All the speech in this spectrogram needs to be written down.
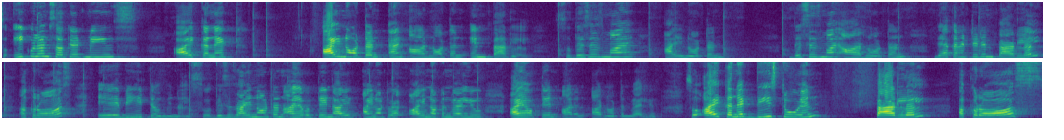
so equivalent circuit means I connect I Norton and R Norton in parallel. So this is my I Norton, this is my R Norton. They are connected in parallel across A, B terminals. So this is I Norton, I have obtained I, I, Norton, I Norton value, I have obtained R, R Norton value. So I connect these two in parallel across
